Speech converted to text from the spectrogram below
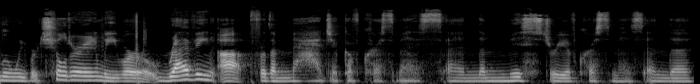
when we were children, we were revving up for the magic of Christmas and the mystery of Christmas and the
